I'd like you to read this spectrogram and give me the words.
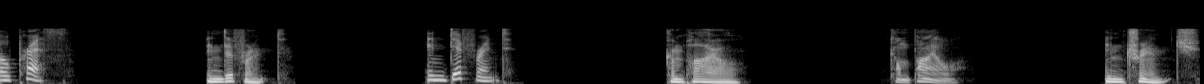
oppress, indifferent, indifferent, compile, compile, entrench,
